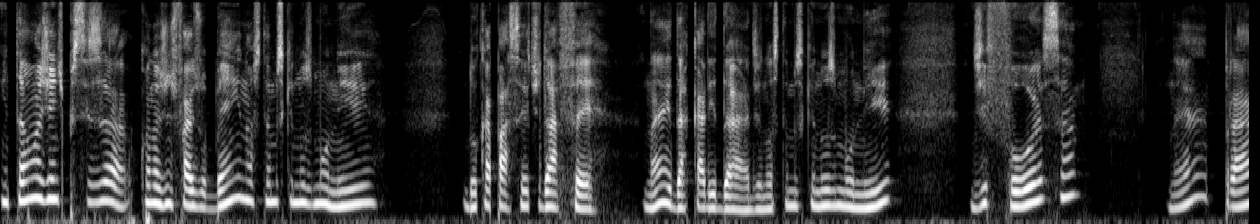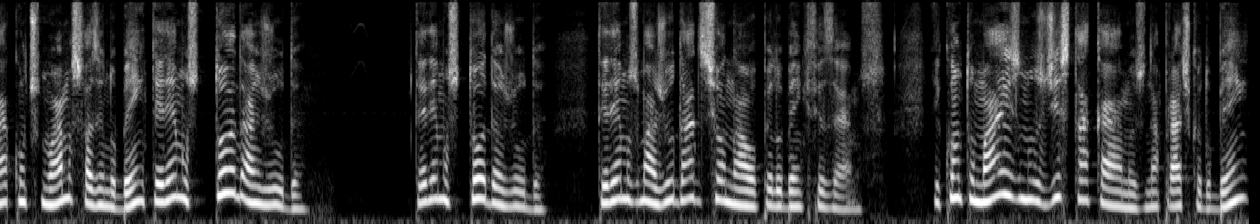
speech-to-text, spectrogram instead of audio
então a gente precisa, quando a gente faz o bem, nós temos que nos munir do capacete da fé, né, e da caridade. Nós temos que nos munir de força né, para continuarmos fazendo bem, teremos toda a ajuda. Teremos toda a ajuda. Teremos uma ajuda adicional pelo bem que fizemos. E quanto mais nos destacarmos na prática do bem,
